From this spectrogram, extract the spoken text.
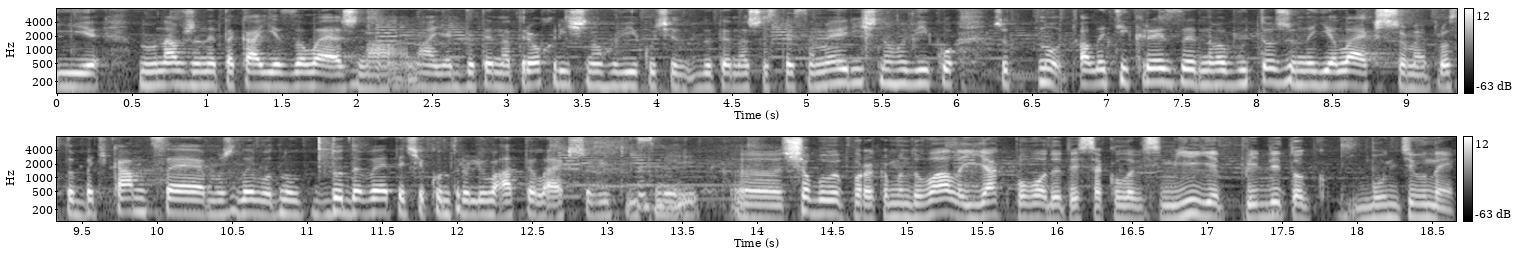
і ну вона вже не така є залежна, як дитина трьохрічного віку чи дитина шести-семирічного віку. Що ну але ті кризи, мабуть, теж не є легшими. Просто батькам це можливо ну додавити чи контролювати легше в якійсь мірі. Е, Що би ви порекомендували, як поводитися, коли в сім'ї є підліток-бунтівник?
